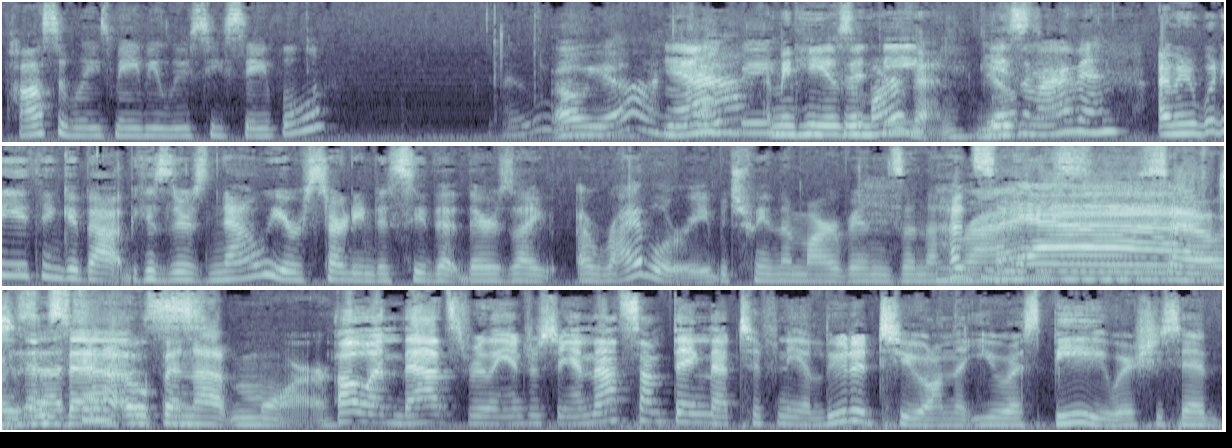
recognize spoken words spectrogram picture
possibly is maybe Lucy Sable. Oh yeah. Yeah. be. I mean, he is a Could be. Marvin. He's a Marvin. I mean, what do you think about because there's now we are starting to see that there's like a rivalry between the Marvins and the Hudsons. Right. So is And this going to open up more? Oh, and that's really interesting. And that's something that Tiffany alluded to on the USB, where she said,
